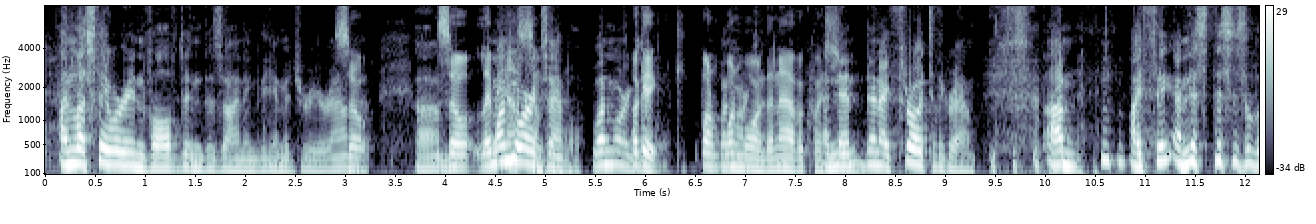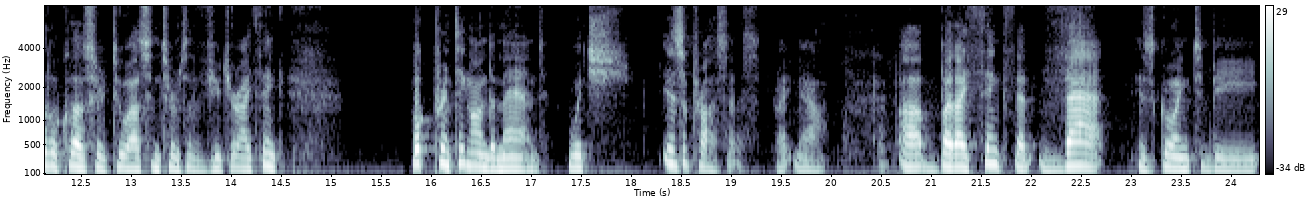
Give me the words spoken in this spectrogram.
Unless they were involved in designing the imagery around so, it. Um, so let me one more something. example. One more example. Okay, one, one, one more, and then I have a question. And then, then I throw it to the ground. um, I think, and this this is a little closer to us in terms of the future. I think book printing on demand, which is a process right now, uh, but I think that that is going to be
